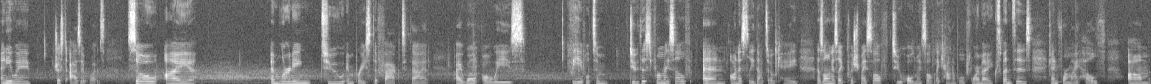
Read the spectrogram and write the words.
anyway, just as it was. So I am learning to embrace the fact that I won't always be able to do this for myself and honestly that's okay as long as I push myself to hold myself accountable for my expenses and for my health um,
